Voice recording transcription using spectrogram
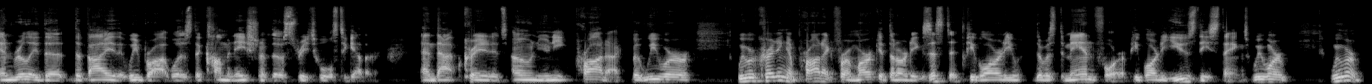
And really the, the value that we brought was the combination of those three tools together. And that created its own unique product. But we were we were creating a product for a market that already existed. People already there was demand for it. People already used these things. We weren't we weren't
